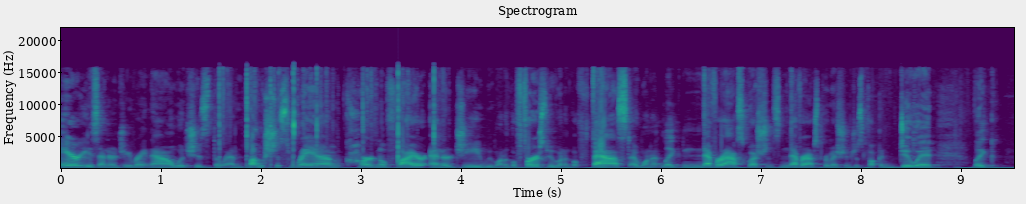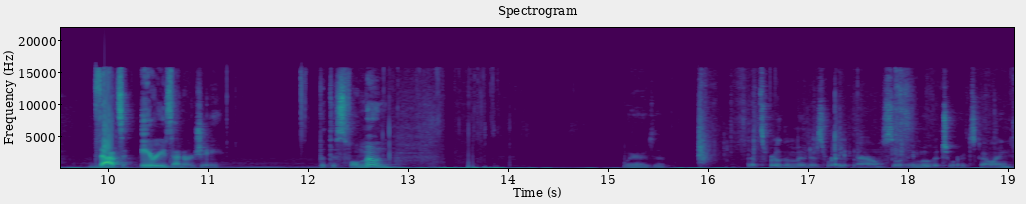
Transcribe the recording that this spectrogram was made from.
Aries energy right now, which is the rambunctious ram, cardinal fire energy. We want to go first. We want to go fast. I want to like never ask questions, never ask permission, just fucking do it. Like that's Aries energy. But this full moon, where is it? That's where the moon is right now. So let me move it to where it's going.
